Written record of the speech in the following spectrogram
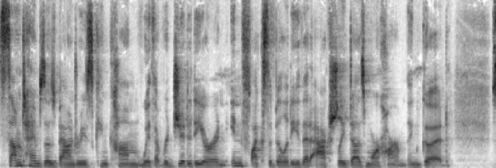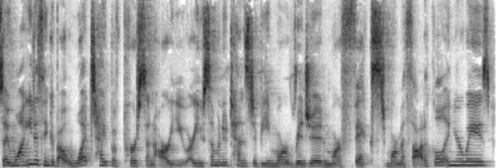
sometimes those boundaries can come with a rigidity or an inflexibility that actually does more harm than good. So I want you to think about what type of person are you? Are you someone who tends to be more rigid, more fixed, more methodical in your ways,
